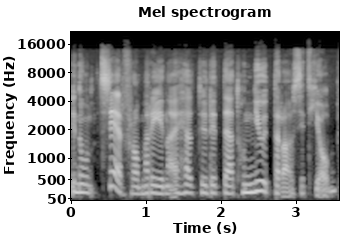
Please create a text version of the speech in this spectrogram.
nog ser från Marina är helt tydligt det att hon njuter av sitt jobb.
